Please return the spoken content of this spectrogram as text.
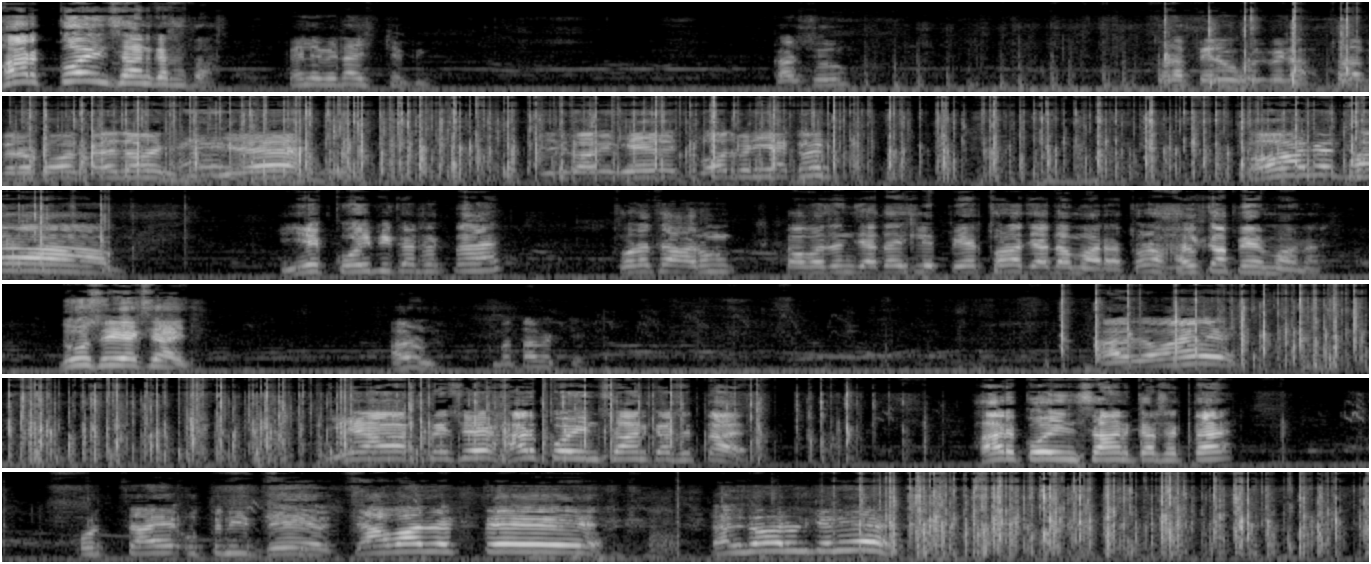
हर कोई इंसान कर सकता। है पहले बेटा स्टेपिंग कर शुरू। थोड़ा पैरों खोल बेटा, थोड़ा पैरों खोल कर जाओ ये आगे खींच बहुत बढ़िया, कट। आगे थाम। ये कोई भी कर सकता है। थोड़ा सा अरुण का वज़न ज़्यादा, इसलिए पैर थोड़ा ज़्यादा मारा। थोड़ा हल्का पैर मारना है। दूसरी एक्सरसाइज अरुण, बता बेटे। ये आप में से हर कोई इंसान कर सकता है। हर कोई इंसान कर सकता है। और चाहे उतनी देर। चावा देखते उनके लिए।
